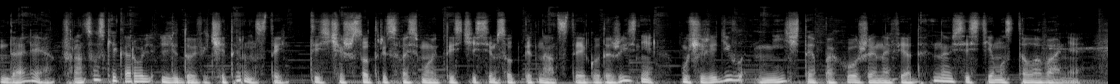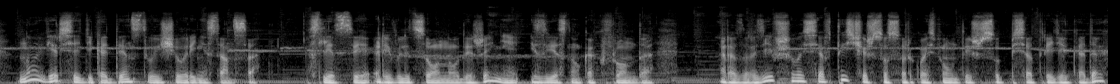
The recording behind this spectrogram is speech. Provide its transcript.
Далее французский король Людовик XIV 1638-1715 годы жизни учредил нечто похожее на феодальную систему столования, но версия декаденствующего ренессанса – Вследствие революционного движения, известного как фронта, разразившегося в 1648-1653 годах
